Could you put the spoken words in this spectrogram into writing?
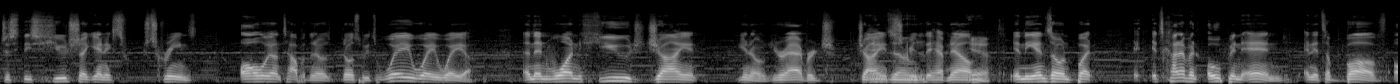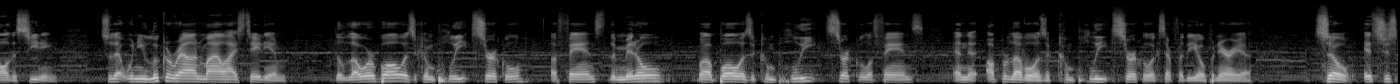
Just these huge, gigantic screens, all the way on top of the nose, nosebleeds, way, way, way up, and then one huge, giant, you know, your average giant screen that they have now Yeah. in the end zone, but it- it's kind of an open end and it's above all the seating. So that when you look around Mile High Stadium, the lower bowl is a complete circle of fans, the middle uh, bowl is a complete circle of fans, and the upper level is a complete circle except for the open area. So it's just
